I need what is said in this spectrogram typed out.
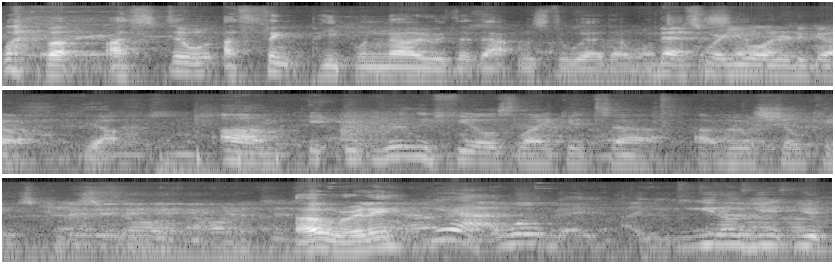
but I still I think people know that that was the word I wanted. That's where you wanted to go. Yeah. Um, it, it really feels like it's a, a real showcase piece for. Oh, really? Yeah, well, you know, you, you,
